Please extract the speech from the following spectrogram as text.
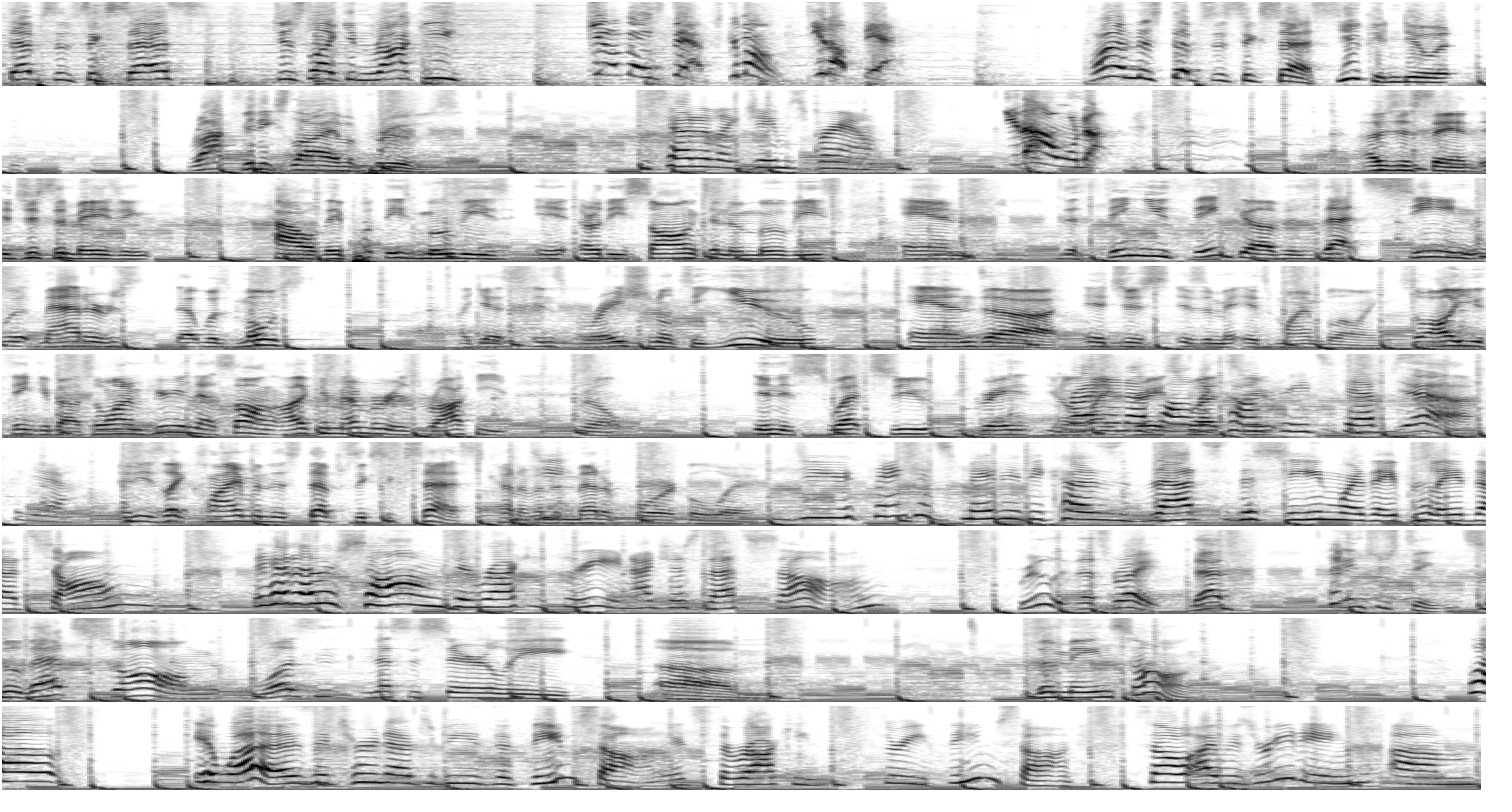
Steps of success? Just like in Rocky? Get up those steps! Come on, get up there! Climb the steps of success. You can do it. Rock Phoenix Live approves. He sounded like James Brown. Get on up! I was just saying, it's just amazing how they put these movies in, or these songs into movies, and the thing you think of is that scene that matters that was most, I guess, inspirational to you, and uh, it just is it's mind blowing. So all you think about. So when I'm hearing that song, all I can remember is Rocky, you know, in his sweatsuit, gray, you know, Running light gray up all the concrete steps. Yeah. Yeah. And he's like climbing the steps to success, kind of in a metaphorical way. Do you think it's maybe because that's the scene where they played that song? They had other songs in Rocky 3, not just that song. Really, that's right. That's interesting. So that song wasn't necessarily um, the main song. Well, it was. It turned out to be the theme song. It's the Rocky 3 theme song. So I was reading um,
